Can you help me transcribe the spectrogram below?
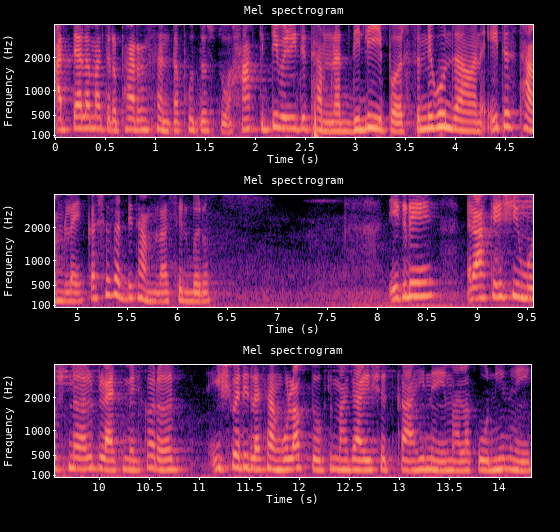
आत्याला मात्र फार संताप होत असतो. हा किती वेळ इथे थांबणार? दिली पर्स निघून जावा ना इथेच थांबलाय. कशासाठी थांबला असेल बरं? इकडे राकेश इमोशनल ब्लॅकमेल करत ईश्वरीला सांगू लागतो की माझ्या आयुष्यात काही नाही मला कोणी नाही.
